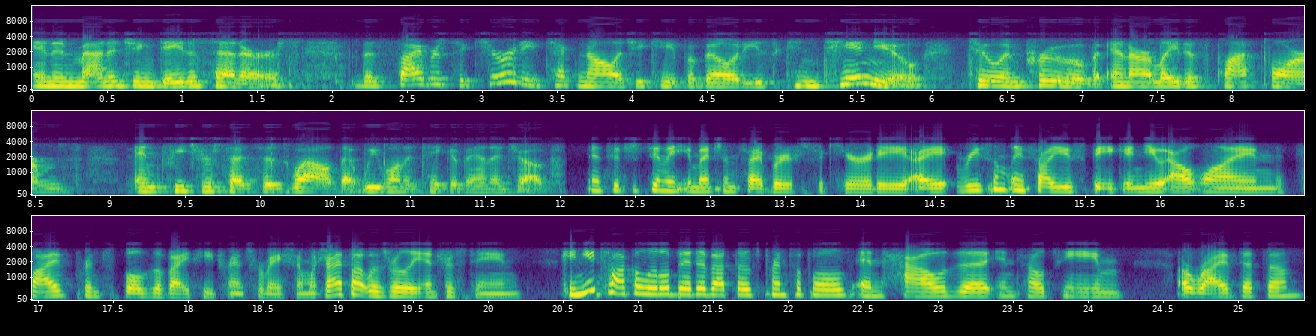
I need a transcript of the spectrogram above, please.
and in managing data centers. The cybersecurity technology capabilities continue to improve in our latest platforms and feature sets as well that we want to take advantage of. It's interesting that you mentioned cybersecurity. I recently saw you speak and you outlined five principles of IT transformation, which I thought was really interesting. Can you talk a little bit about those principles and how the Intel team arrived at them?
